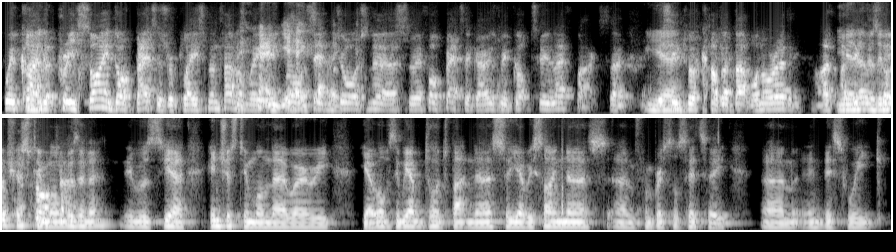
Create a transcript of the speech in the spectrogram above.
We've kind of pre-signed Ogbeta's replacement, haven't we? We've yeah, exactly. George Nurse. So if Ogbeta goes, we've got two left backs. So yeah. we seem to have covered that one already. I, yeah, I that was an interesting one, wasn't it? It was yeah, interesting one there where we yeah, obviously we haven't talked about Nurse. So yeah, we signed Nurse um, from Bristol City um, in this week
